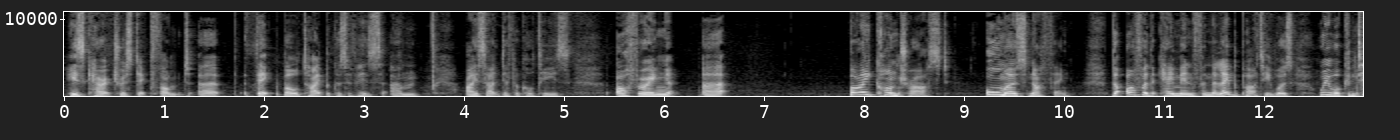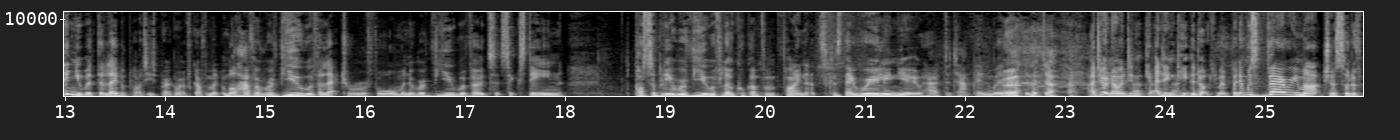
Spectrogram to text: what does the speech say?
his characteristic font, uh, thick, bold type because of his um, eyesight difficulties, offering, uh, by contrast, almost nothing. The offer that came in from the Labour Party was we will continue with the Labour Party's programme of government and we'll have a review of electoral reform and a review of votes at 16 possibly a review of local government finance because they really knew how to tap in with. I don't know. I didn't. I didn't keep the document, but it was very much a sort of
